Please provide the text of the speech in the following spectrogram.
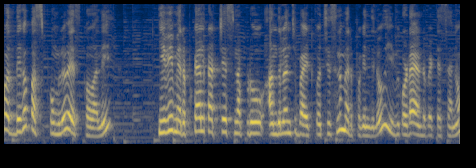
కొద్దిగా పసుపుములు వేసుకోవాలి. ఇవి మిరపకాయలు కట్ చేసినప్పుడు అందులోంచి బయటకు వచ్చేసిన మిరపగింజలు ఇవి కూడా ఎండబెట్టేశాను.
